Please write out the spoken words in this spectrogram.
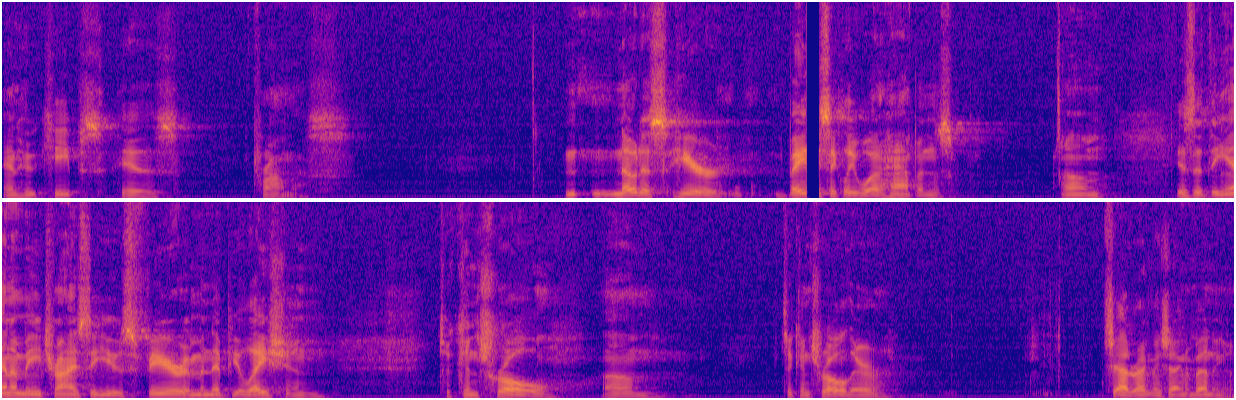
and who keeps his promise. N- notice here, basically, what happens um, is that the enemy tries to use fear and manipulation to control um, to control their Shadrach, Meshach, and Abednego,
